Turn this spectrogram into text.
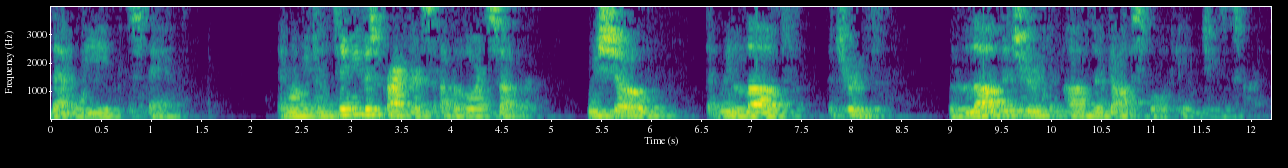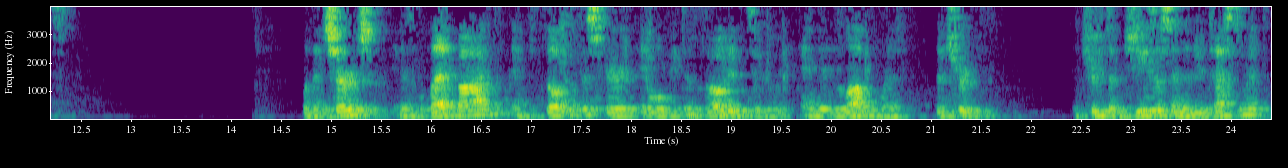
that we stand. And when we continue this practice of the Lord's Supper, we show that we love the truth. We love the truth of the gospel in Jesus Christ. When the church is led by and filled with the Spirit, it will be devoted to and in love with the truth. The truth of Jesus in the New Testament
